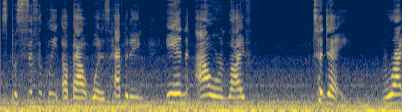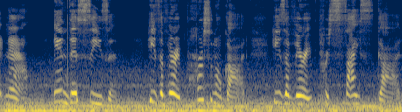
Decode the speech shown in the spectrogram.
specifically about what is happening in our life today, right now, in this season. He's a very personal God. He's a very precise God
